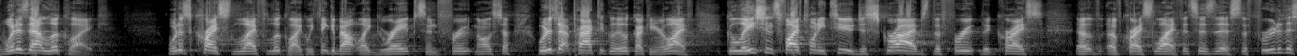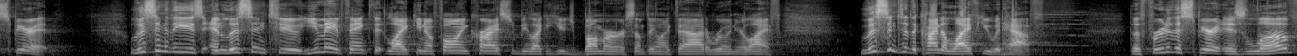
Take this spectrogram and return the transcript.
what does that look like? What does christ's life look like? We think about like grapes and fruit and all this stuff. What does that practically look like in your life? Galatians 5.22 describes the fruit that christ of, of christ's life. It says this the fruit of the spirit Listen to these and listen to, you may think that, like, you know, following Christ would be like a huge bummer or something like that or ruin your life. Listen to the kind of life you would have. The fruit of the Spirit is love,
